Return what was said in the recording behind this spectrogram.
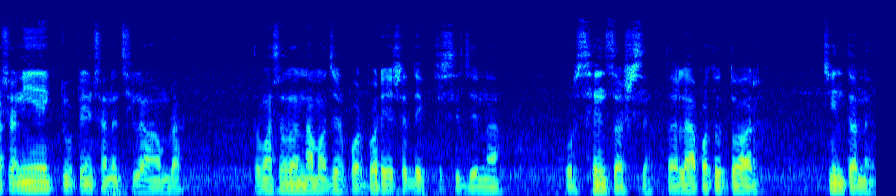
আসা নিয়ে একটু টেনশনে ছিলাম আমরা। তো মাসাল্লাহ নামাজের পর পরে এসে দেখতেছি যে না ওর সেন্স আসছে। তাহলে আপাতত আর চিন্তা নেই।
